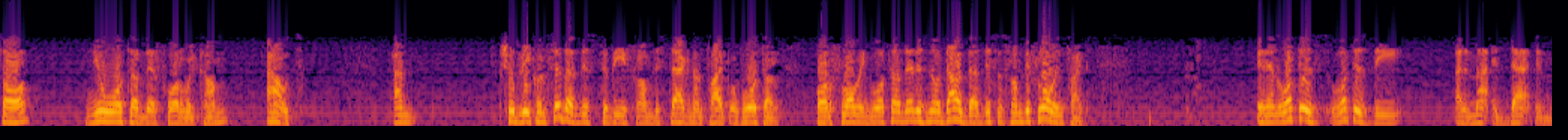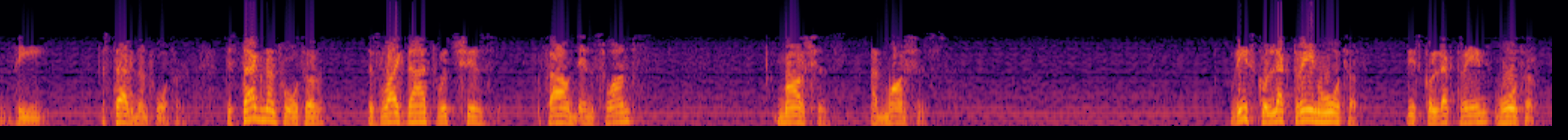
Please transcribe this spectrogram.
So, new water therefore will come out. And should we consider this to be from the stagnant type of water or flowing water, there is no doubt that this is from the flowing type. And then what is what is the al-ma' daim the stagnant water? The stagnant water is like that which is found in swamps, marshes, and marshes. These collect rainwater. These collect rainwater.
